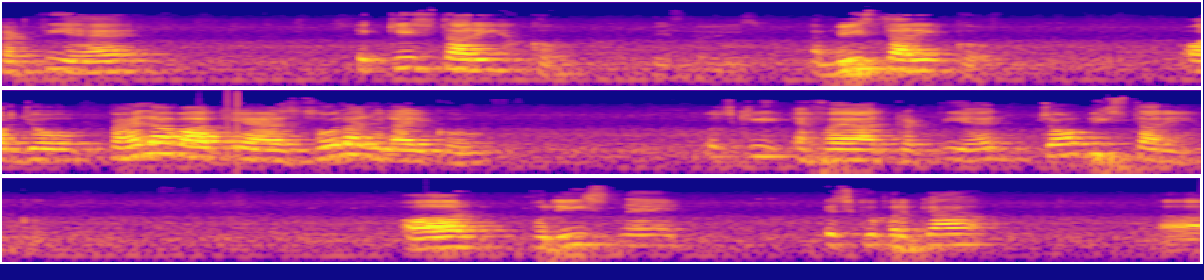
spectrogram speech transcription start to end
कटती है 21 तारीख को। 20 तारीख को। और जो पहला वाक़ है 16 जुलाई को उसकी एफआईआर कटती है 24 तारीख को। और पुलिस ने इसके ऊपर क्या आ,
